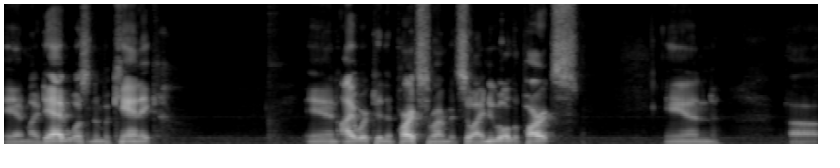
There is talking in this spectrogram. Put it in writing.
And my dad wasn't a mechanic. And I worked in the parts department, so I knew all the parts. And, uh,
